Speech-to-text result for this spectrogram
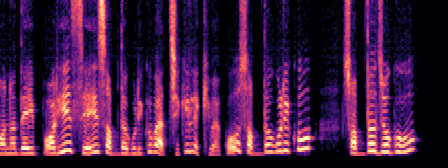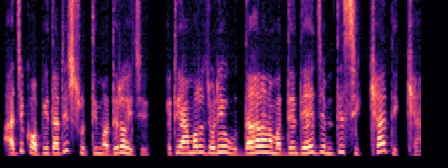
ମନ ଦେଇ ପଢ଼ି ସେଇ ଶବ୍ଦ ଗୁଡ଼ିକୁ ବାଛିକି ଲେଖିବା। କେଉଁ ଶବ୍ଦ ଗୁଡ଼ିକୁ ଶବ୍ଦ ଯୋଗୁଁ ଆଜି କବିତାଟି ଶ୍ରୁତି ମଧୁର ହୋଇଛି। ଏଠି ଆମର ଯୋଡ଼ିଏ ଉଦାହରଣ ମଧ୍ୟ ଦିଆହେଇଛି ଯେମିତି ଶିକ୍ଷା ଦୀକ୍ଷା।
